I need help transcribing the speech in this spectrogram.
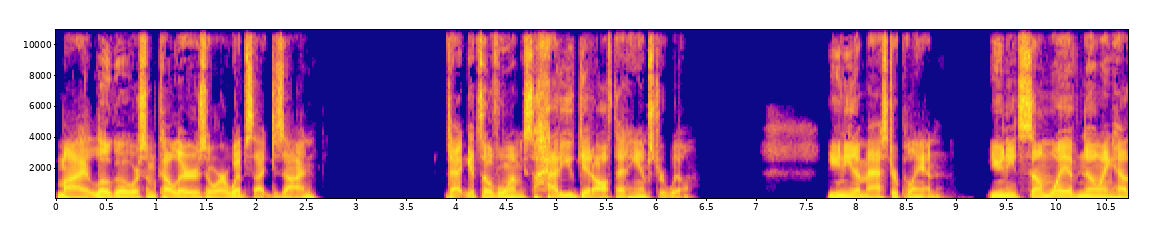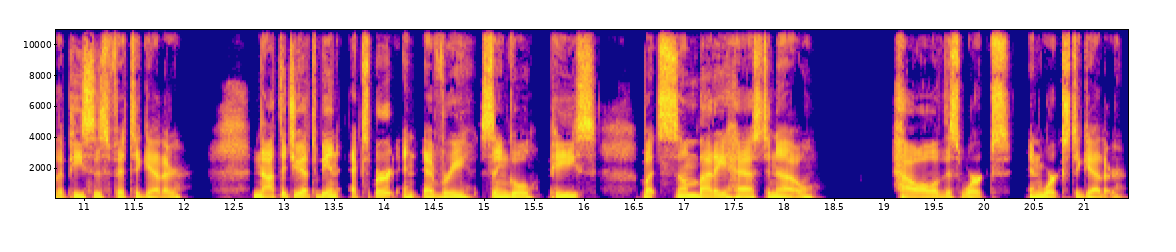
my logo or some colors or website design. That gets overwhelming. So, how do you get off that hamster wheel? You need a master plan. You need some way of knowing how the pieces fit together. Not that you have to be an expert in every single piece, but somebody has to know how all of this works and works together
